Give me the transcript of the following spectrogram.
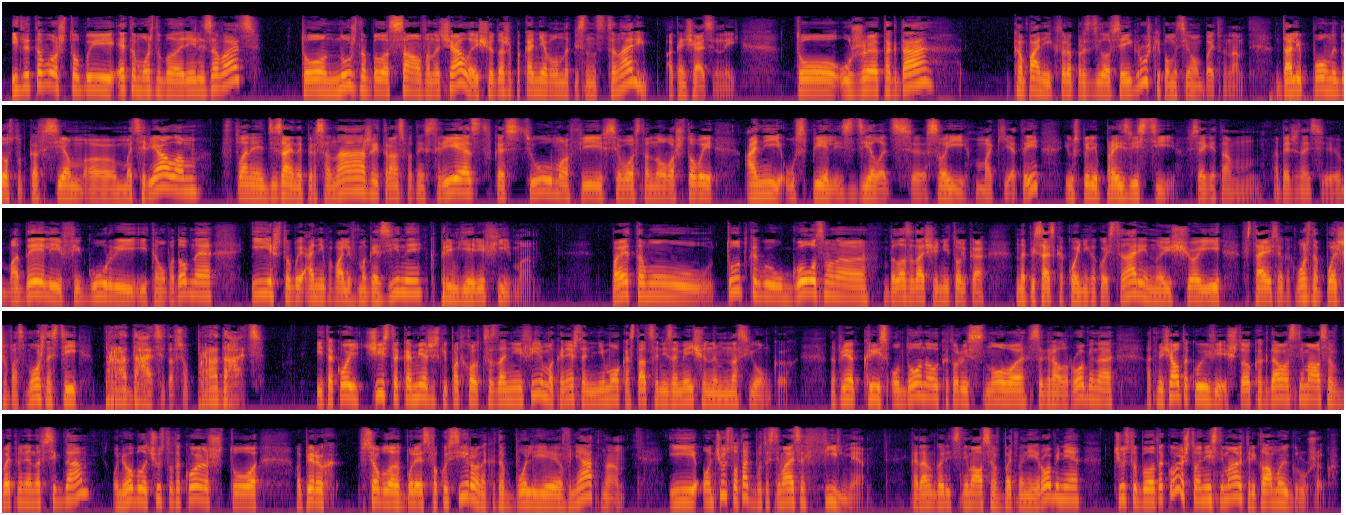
И для того, чтобы это можно было реализовать, то нужно было с самого начала, еще даже пока не был написан сценарий окончательный, то уже тогда компании, которая производила все игрушки по мотивам Бэтмена, дали полный доступ ко всем э, материалам в плане дизайна персонажей, транспортных средств, костюмов и всего остального, чтобы они успели сделать э, свои макеты и успели произвести всякие там, опять же, знаете, модели, фигуры и тому подобное, и чтобы они попали в магазины к премьере фильма. Поэтому тут как бы у Голдсмана была задача не только написать какой-никакой сценарий, но еще и вставить как можно больше возможностей продать это все, продать. И такой чисто коммерческий подход к созданию фильма, конечно, не мог остаться незамеченным на съемках. Например, Крис О'Доннелл, который снова сыграл Робина, отмечал такую вещь, что когда он снимался в «Бэтмене навсегда», у него было чувство такое, что, во-первых, все было более сфокусировано, как-то более внятно, и он чувствовал так, будто снимается в фильме – когда он, говорит, снимался в «Бэтмене и Робине», чувство было такое, что они снимают рекламу игрушек.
